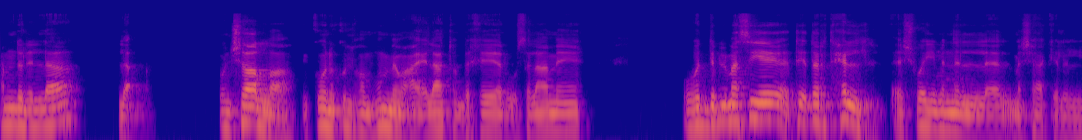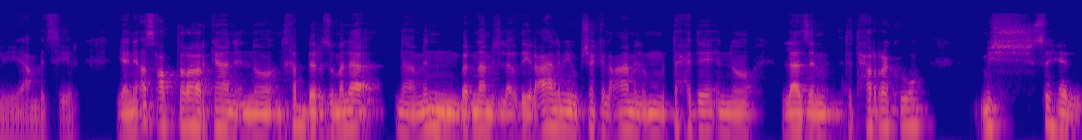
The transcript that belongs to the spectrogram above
الحمد لله لا وإن شاء الله يكونوا كلهم هم وعائلاتهم بخير وسلامة والدبلوماسية تقدر تحل شوي من المشاكل اللي عم بتصير يعني أصعب قرار كان إنه نخبر زملائنا من برنامج الأغذية العالمي وبشكل عام الأمم المتحدة إنه لازم تتحركوا مش سهل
